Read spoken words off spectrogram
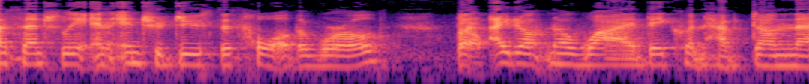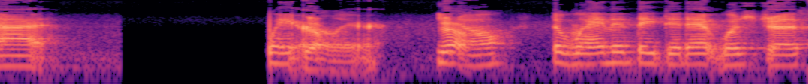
essentially, and introduce this whole other world. But Yeah. I don't know why they couldn't have done that way Yeah. earlier. You Yeah. know, the way that they did it was just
